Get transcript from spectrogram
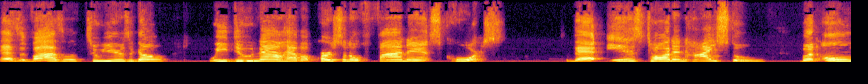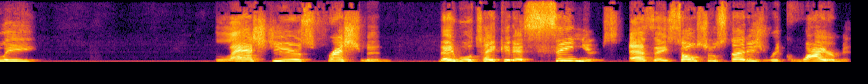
as advisor two years ago. We do now have a personal finance course that is taught in high school, but only last year's freshmen they will take it as seniors as a social studies requirement.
